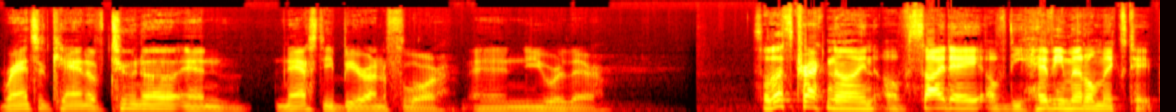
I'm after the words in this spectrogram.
Rancid can of tuna and nasty beer on the floor, and you were there. So that's track nine of side A of the heavy metal mixtape.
